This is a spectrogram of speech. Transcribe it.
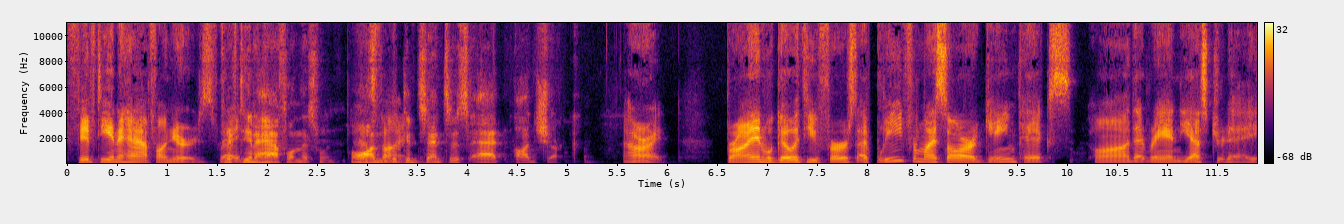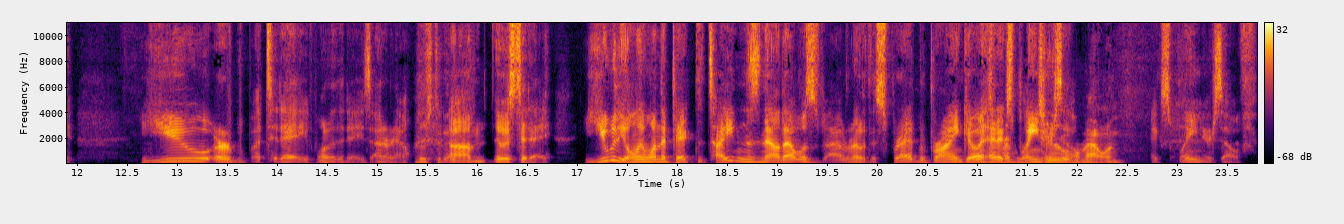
50 and a half on yours, right? 50 and a half on this one that's on fine. the consensus at OddsShark. All right. Brian, we'll go with you first. I believe from I saw our game picks uh, that ran yesterday, you or uh, today, one of the days, I don't know. It was today. Um, it was today. You were the only one that picked the Titans. Now that was I don't know the spread, but Brian, go ahead, explain yourself on that one. Explain yourself.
